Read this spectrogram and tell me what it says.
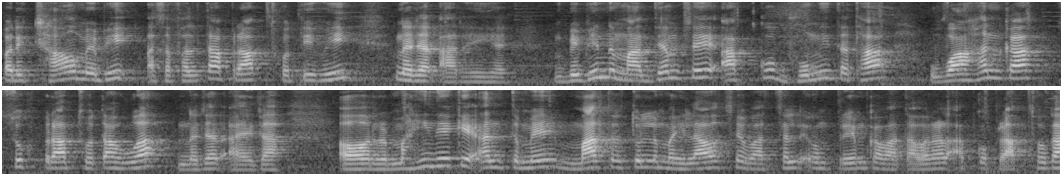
परीक्षाओं में भी असफलता प्राप्त होती हुई नज़र आ रही है। विभिन्न माध्यम से आपको भूमि तथा वाहन का सुख प्राप्त होता हुआ नज़र आएगा। और महीने के अंत में मात्र तुल्य महिलाओं से वात्सल्य एवं प्रेम का वातावरण आपको प्राप्त होगा।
